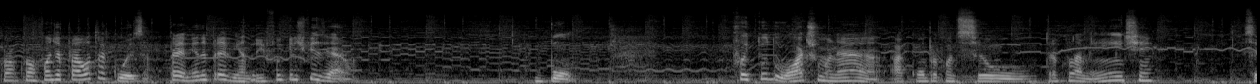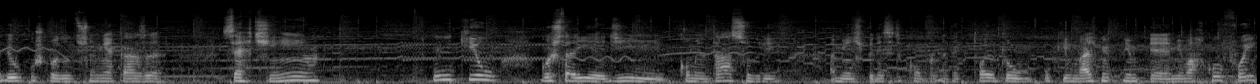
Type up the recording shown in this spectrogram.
Crowdfunding é para outra coisa. Pré-venda é pré-venda. E foi o que eles fizeram. Bom, foi tudo ótimo, né? A compra aconteceu tranquilamente. Recebi os produtos na minha casa certinho. O que eu gostaria de comentar sobre a minha experiência de compra na Tectoy, o que, eu, o que mais me, me, é, me marcou foi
